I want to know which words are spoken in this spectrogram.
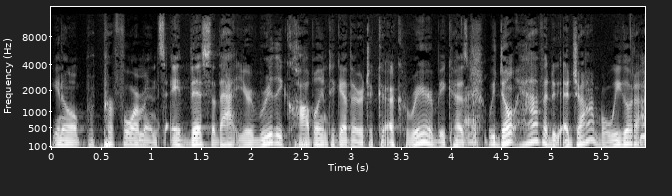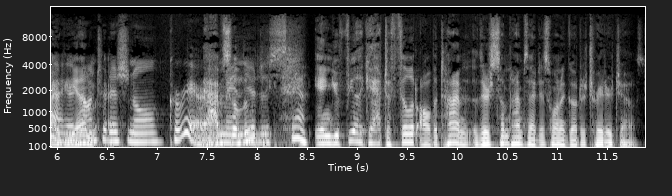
you know performance, a this or that. You're really cobbling together to a career because Right. we don't have a, a job where we go to Yeah, IBM. non-traditional career. Absolutely. I mean, you're just yeah. And you feel like you have to fill it all the time. There's sometimes I just want to go to Trader Joe's.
